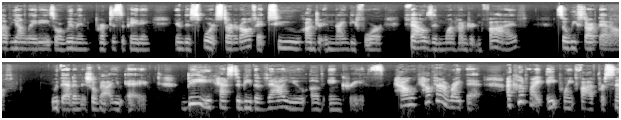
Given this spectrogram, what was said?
of young ladies or women participating in this sport started off at 294,105. So we start that off with that initial value A. B has to be the value of increase. How, how can I write that? I could write 8.5%,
